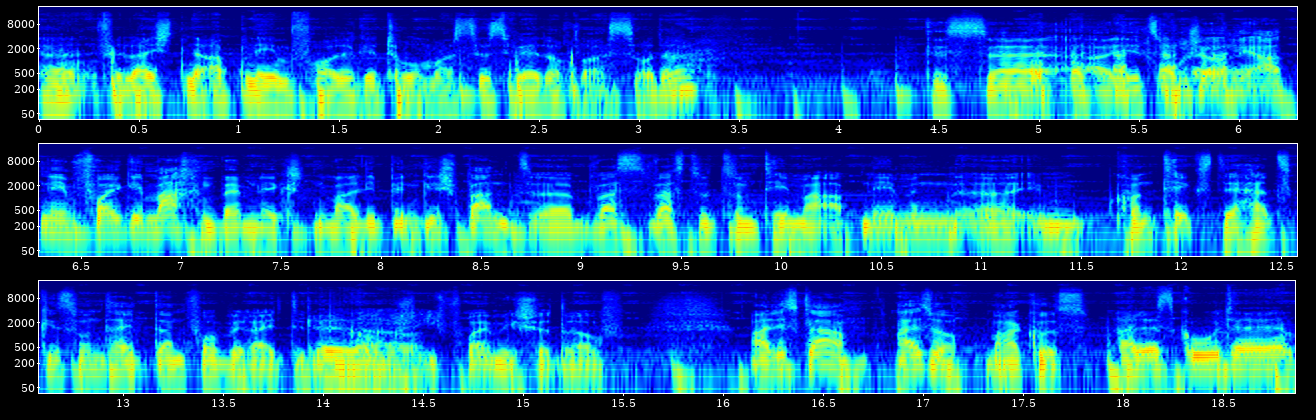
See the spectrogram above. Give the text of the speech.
Ja, vielleicht eine Abnehmfolge, Thomas. Das wäre doch was, oder? Das, äh, jetzt muss ich auch eine Abnehmfolge machen beim nächsten Mal. Ich bin gespannt, äh, was, was du zum Thema Abnehmen äh, im Kontext der Herzgesundheit dann vorbereitet genau. bekommst. Ich freue mich schon drauf. Alles klar. Also, Markus. Alles Gute.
